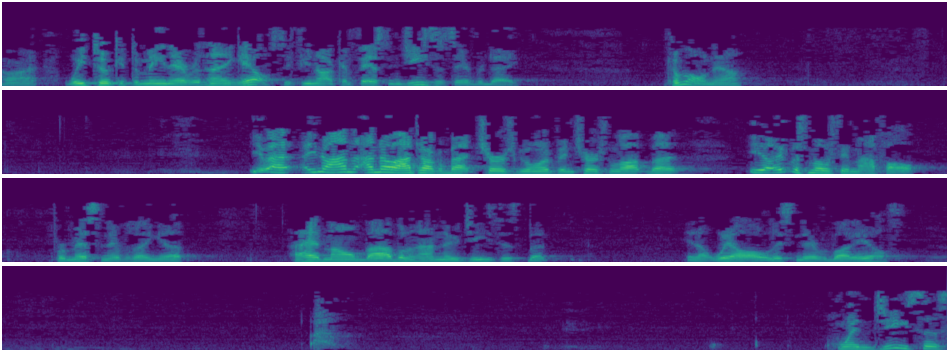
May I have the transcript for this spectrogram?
All right? We took it to mean everything else. If you're not confessing Jesus every day, come on now. You know, I, you know, I know I talk about church growing up in church a lot, but you know, it was mostly my fault for messing everything up. I had my own Bible and I knew Jesus, but you know, we all listened to everybody else. When Jesus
